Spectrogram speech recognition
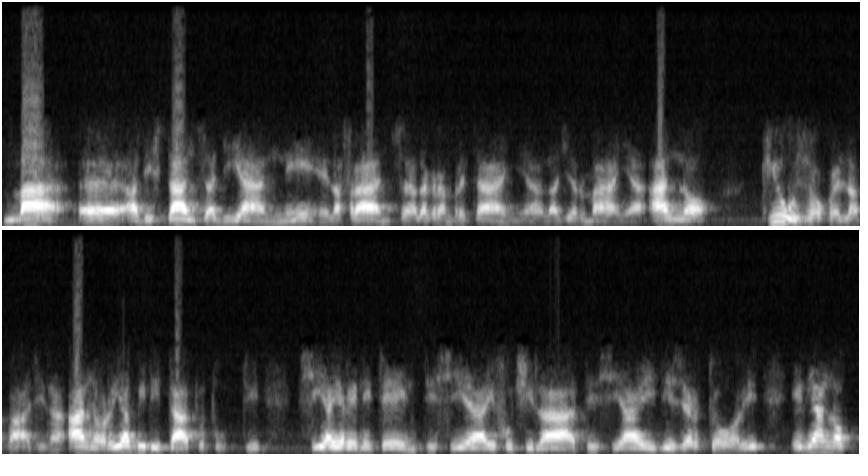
Ma eh, a distanza di anni eh, la Francia, la Gran Bretagna, la Germania hanno chiuso quella pagina, hanno riabilitato tutti, sia i renitenti, sia i fucilati, sia i disertori, e li hanno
